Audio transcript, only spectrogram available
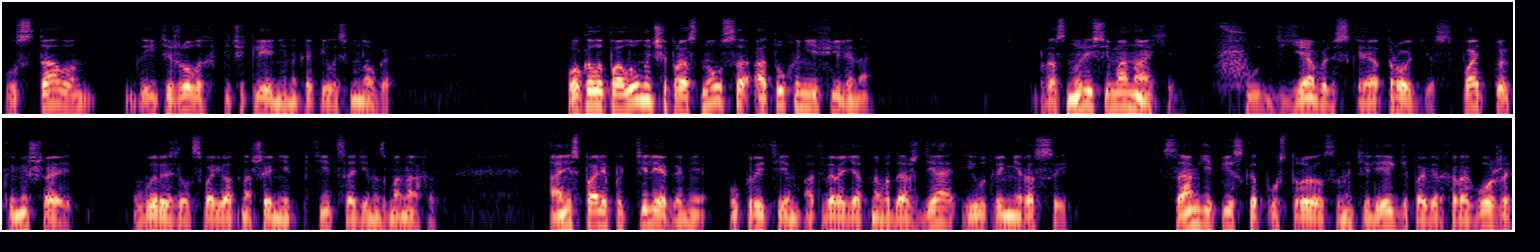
Устал он, да и тяжелых впечатлений накопилось много — Около полуночи проснулся от уханья филина. Проснулись и монахи. «Фу, дьявольское отродье! Спать только мешает», — выразил свое отношение к птице один из монахов. Они спали под телегами, укрытием от вероятного дождя и утренней росы. Сам епископ устроился на телеге поверх рогожи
